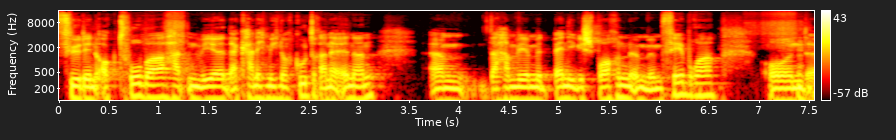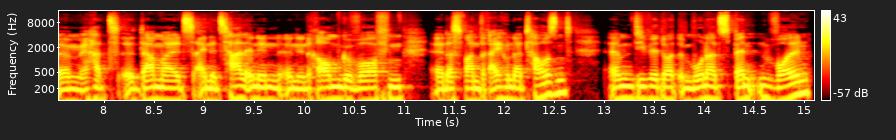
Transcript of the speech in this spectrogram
für den Oktober hatten wir, da kann ich mich noch gut dran erinnern, ähm, da haben wir mit Benny gesprochen im, im Februar und ähm, er hat äh, damals eine Zahl in den, in den Raum geworfen, äh, das waren 300.000, ähm, die wir dort im Monat spenden wollen.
